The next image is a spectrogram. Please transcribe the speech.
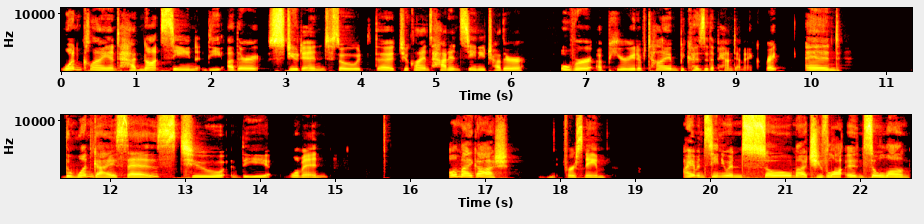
One client had not seen the other student so the two clients hadn't seen each other over a period of time because of the pandemic right? And the one guy says to the woman, Oh my gosh, first name, I haven't seen you in so much. You've lost in so long.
